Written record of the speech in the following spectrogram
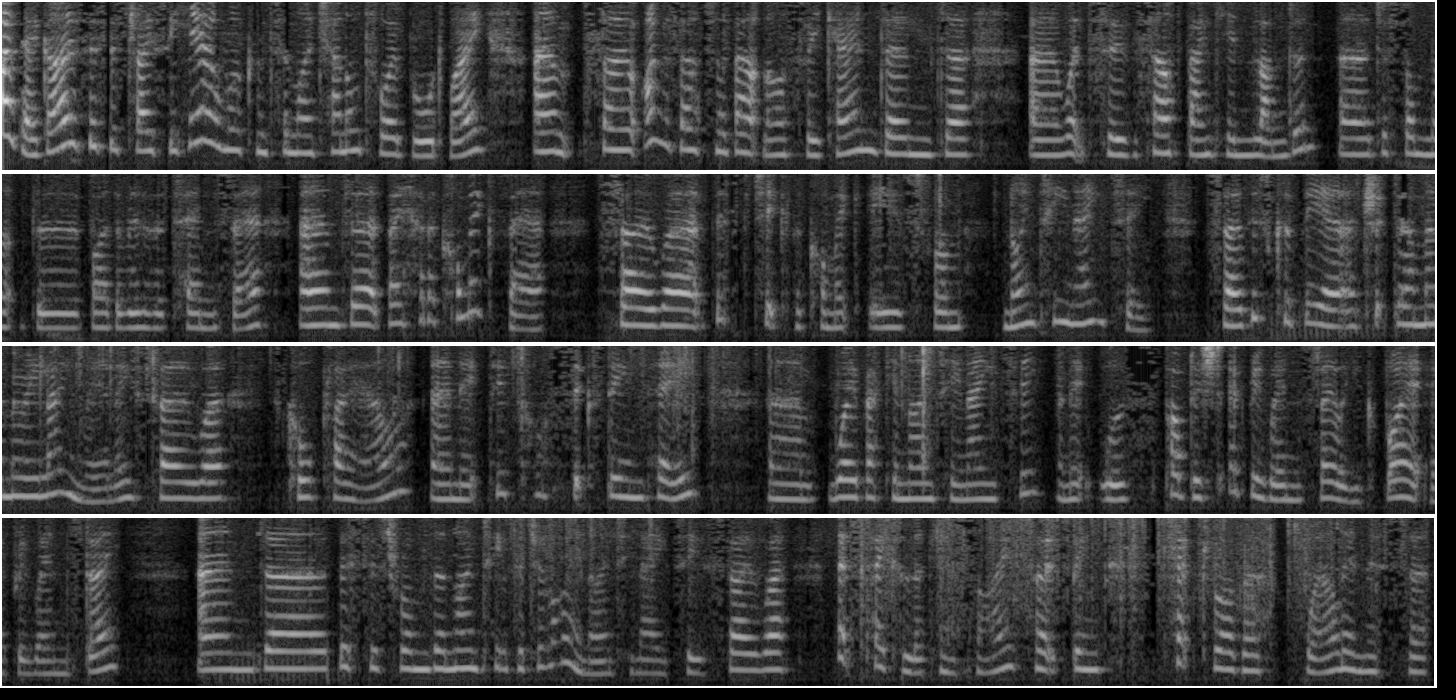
Hi there guys, this is Tracey here and welcome to my channel Toy Broadway. Um, so I was out and about last weekend and uh, uh, went to the South Bank in London, uh, just on the, the, by the River Thames there, and uh, they had a comic fair. So uh, this particular comic is from 1980. So this could be a, a trip down memory lane really. So uh, it's called Play Hour and it did cost 16p um, way back in 1980 and it was published every Wednesday or you could buy it every Wednesday. And uh, this is from the 19th of July 1980 so uh, let's take a look inside. So it's been kept rather well in this uh,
